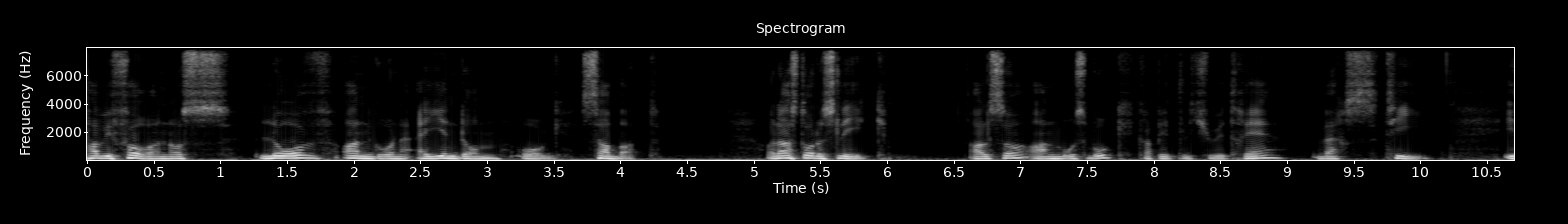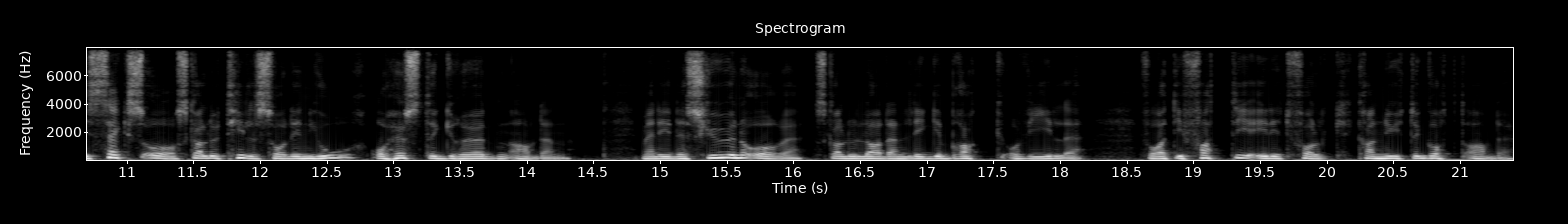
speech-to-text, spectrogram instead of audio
har vi foran oss lov angående eiendom og sabbat. Og da står det slik, altså Annen Mosebok kapittel 23 vers 10. I seks år skal du tilså din jord og høste grøden av den, men i det sjuende året skal du la den ligge brakk og hvile, for at de fattige i ditt folk kan nyte godt av det.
